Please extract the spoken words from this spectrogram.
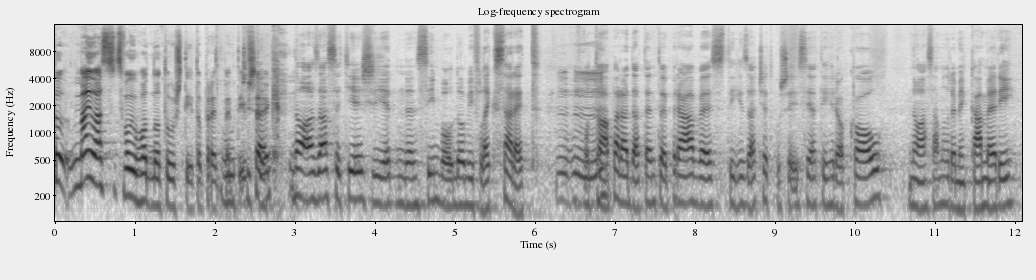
to majú asi svoju hodnotu už tieto predmety Určite. však. No a zase tiež jeden symbol doby Flexaret. Mm-hmm. Fotoaparát a tento je práve z tých začiatku 60 rokov. No a samozrejme kamery,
